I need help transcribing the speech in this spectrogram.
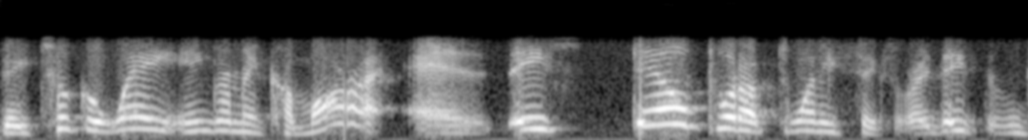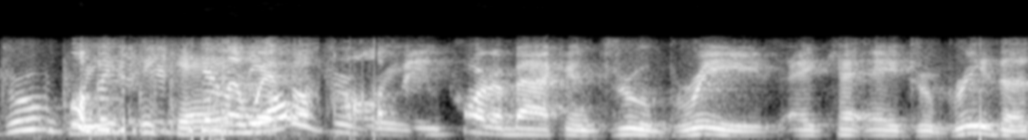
They took away Ingram and Kamara, and they still put up 26, right? They Drew Brees well, became the old Drew Brees. Brees. quarterback and Drew Brees, aka Drew Brees,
